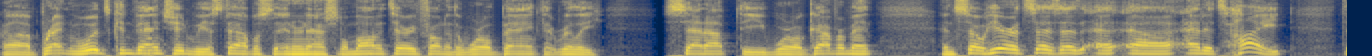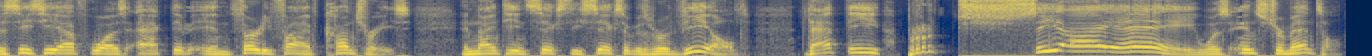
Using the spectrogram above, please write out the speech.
Uh, Bretton Woods Convention. We established the International Monetary Fund and the World Bank that really set up the world government. And so here it says uh, uh, at its height, the CCF was active in 35 countries. In 1966, it was revealed that the CIA was instrumental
